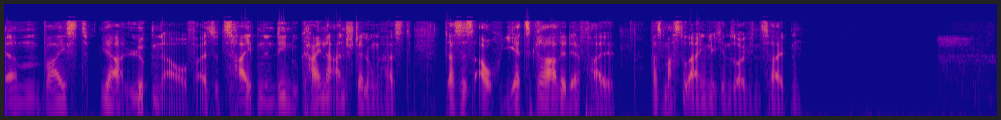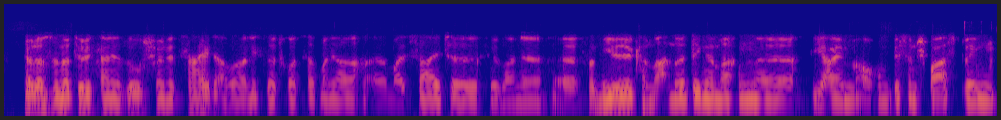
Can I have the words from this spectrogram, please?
ähm, weist ja Lücken auf, also Zeiten, in denen du keine Anstellung hast. Das ist auch jetzt gerade der Fall. Was machst du eigentlich in solchen Zeiten? Ja, das ist natürlich keine so schöne Zeit, aber nichtsdestotrotz hat man ja äh, mal Zeit äh, für seine äh, Familie, kann man andere Dinge machen, äh, die einem auch ein bisschen Spaß bringen.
